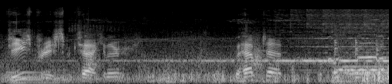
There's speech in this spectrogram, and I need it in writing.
view's pretty spectacular. The habitat.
